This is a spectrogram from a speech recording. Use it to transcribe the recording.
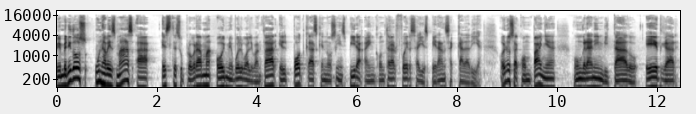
Bienvenidos una vez más a este su programa Hoy me vuelvo a levantar, el podcast que nos inspira a encontrar fuerza y esperanza cada día. Hoy nos acompaña un gran invitado, Edgar.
